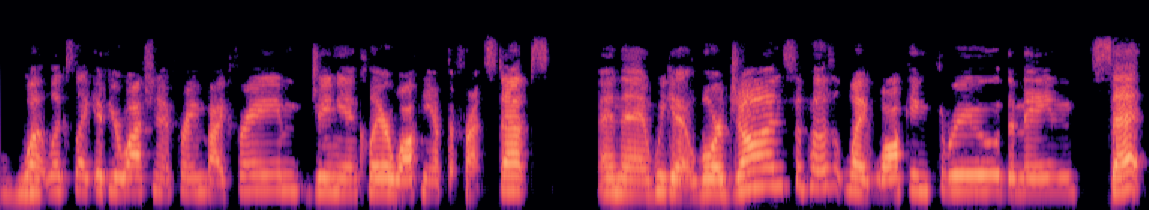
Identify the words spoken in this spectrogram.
Mm-hmm. what looks like if you're watching it frame by frame, Jamie and Claire walking up the front steps, and then we get Lord John supposed like walking through the main set.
